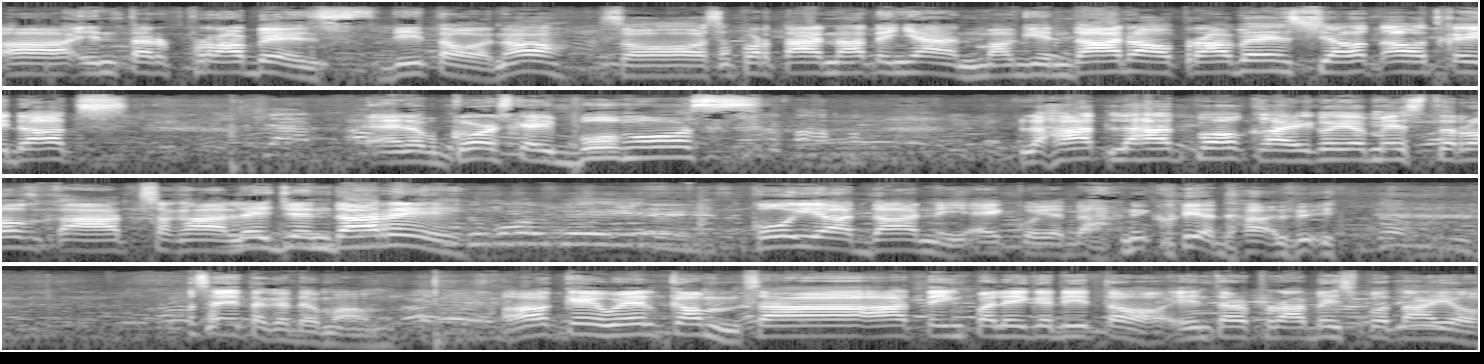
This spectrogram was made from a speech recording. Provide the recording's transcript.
uh, inter-province dito, no? So, supportahan natin yan. Maguindanao Province, shout out kay Dots. And of course, kay Bungos. Lahat-lahat po kay Kuya Mestro at saka legendary Kuya Dani. Ay, Kuya Dani, Kuya Dali. Saan taga daw, ma'am? Okay, welcome sa ating paliga dito. Inter-province po tayo.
